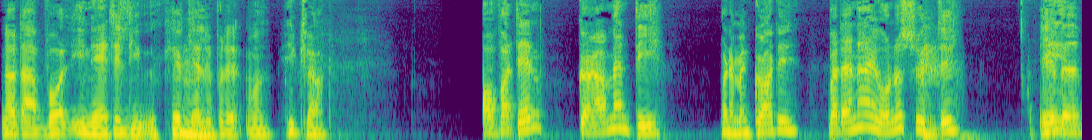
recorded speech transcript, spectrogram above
når der er vold i nattelivet, kan jeg kalde det på den måde. Helt klart. Og hvordan gør man det? Hvordan man gør det? Hvordan har I undersøgt det? Det har været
